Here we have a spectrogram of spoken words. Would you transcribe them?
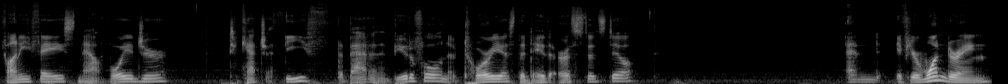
Funny Face, Now Voyager, To Catch a Thief, The Bad and the Beautiful, Notorious, The Day the Earth Stood Still. And if you're wondering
